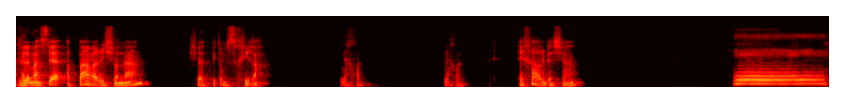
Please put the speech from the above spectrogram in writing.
זה למעשה הפעם הראשונה שאת פתאום שכירה. נכון, נכון. איך ההרגשה? אה,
